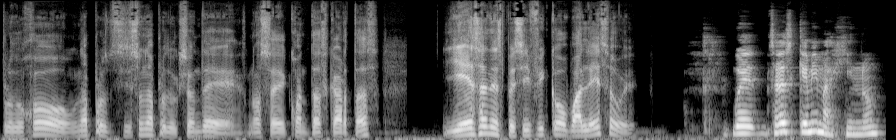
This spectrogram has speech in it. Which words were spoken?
produjo una, se hizo una producción de no sé cuántas cartas. Y esa en específico vale eso, güey. Güey, ¿sabes qué me imagino?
